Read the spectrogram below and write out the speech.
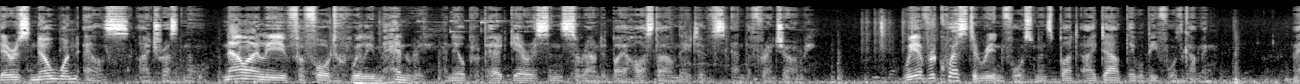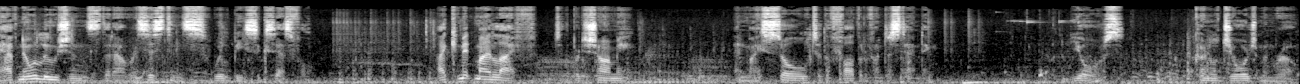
There is no one else I trust more. Now I leave for Fort William Henry, an ill-prepared garrison surrounded by hostile natives and the French army. We have requested reinforcements, but I doubt they will be forthcoming. I have no illusions that our resistance will be successful. I commit my life to the British Army and my soul to the Father of Understanding. Yours, Colonel George Monro.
